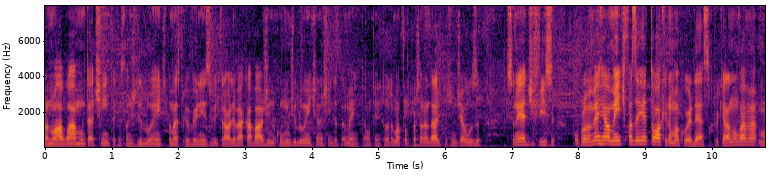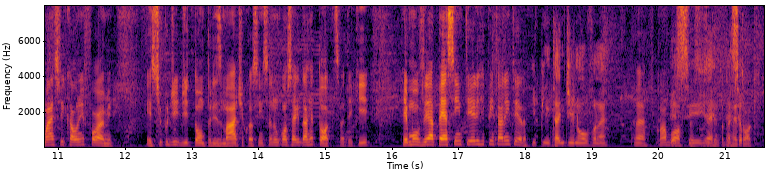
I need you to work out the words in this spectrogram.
para não aguar muita tinta, questão de diluente e tudo mais, porque o verniz vitral ele vai acabar agindo como um diluente na tinta também. Então tem toda uma proporcionalidade que a gente já usa. Isso nem é difícil. O problema é realmente fazer retoque numa cor dessa, porque ela não vai mais ficar uniforme. Esse tipo de, de tom prismático assim, você não consegue dar retoque. Você vai ter que remover a peça inteira e repintar ela inteira. E pintar de novo, né? É, fica uma bosta esse, se é, dar retoque. Eu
